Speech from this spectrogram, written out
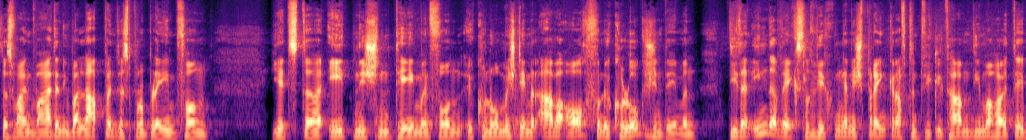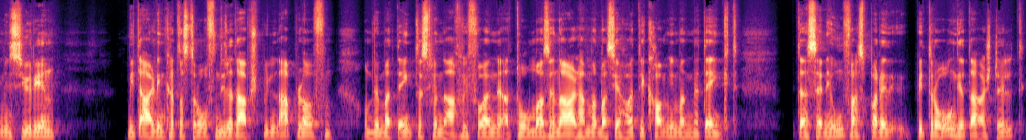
das war in Wahrheit ein überlappendes Problem von jetzt äh, ethnischen Themen, von ökonomischen Themen, aber auch von ökologischen Themen, die dann in der Wechselwirkung eine Sprengkraft entwickelt haben, die wir heute eben in Syrien mit all den Katastrophen, die dort abspielen, ablaufen. Und wenn man denkt, dass wir nach wie vor ein Atomarsenal haben, was ja heute kaum jemand mehr denkt, das eine unfassbare Bedrohung hier darstellt,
